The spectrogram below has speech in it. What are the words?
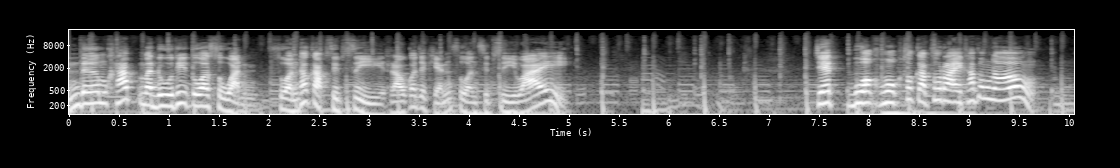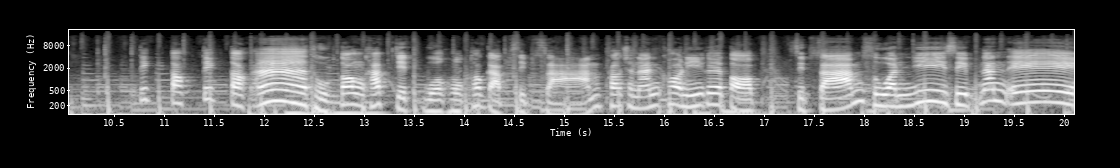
มือนเดิมครับ มาดูที่ตัวส่วน ส่วนเท่ากับ 14 เราก็จะเขียนส่วน 14 ไว้ 7 บวก 6 เท่ากับเท่าไหร่ครับน้องๆติ๊กตอกติ๊กตอกอ่า ถูกต้องครับ 7 บวก 6 เท่ากับ 13 เพราะฉะนั้นข้อนี้ก็จะตอบ 13 ส่วน 20 นั่นเอง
